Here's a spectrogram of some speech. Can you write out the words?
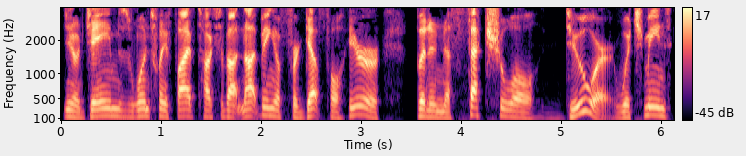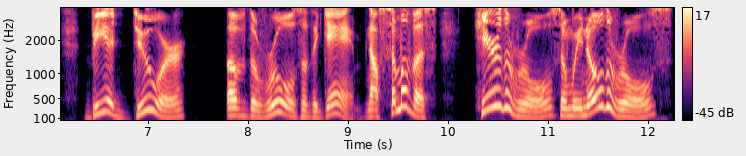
you know, James 125 talks about not being a forgetful hearer, but an effectual doer, which means be a doer of the rules of the game. Now, some of us hear the rules and we know the rules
